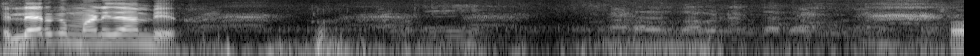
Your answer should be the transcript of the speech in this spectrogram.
எல்லாருக்கும் மணிதான் பேர் ஓ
